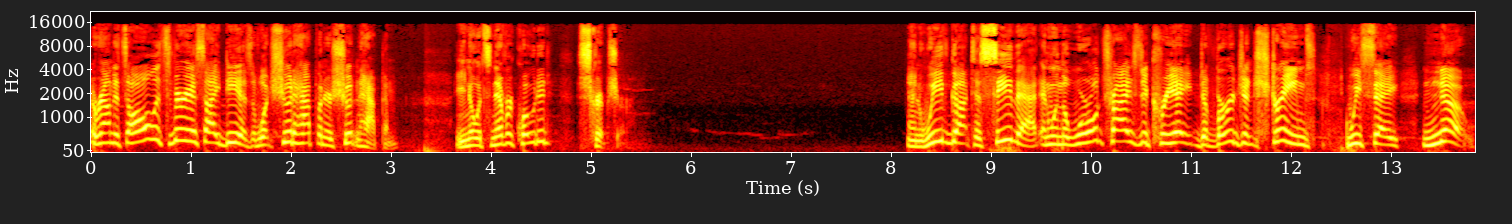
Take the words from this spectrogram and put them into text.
around its all its various ideas of what should happen or shouldn't happen. You know what's never quoted? Scripture. And we've got to see that. And when the world tries to create divergent streams, we say, no.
